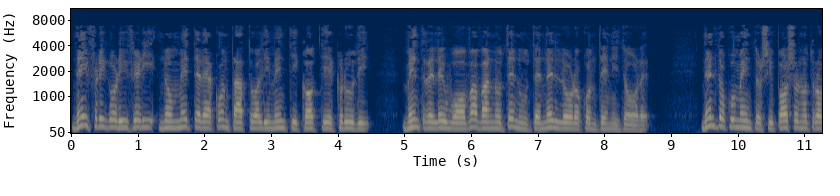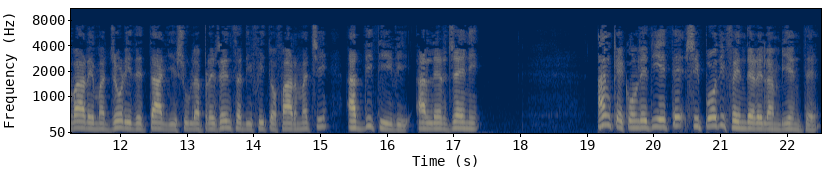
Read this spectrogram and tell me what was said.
Nei frigoriferi non mettere a contatto alimenti cotti e crudi, mentre le uova vanno tenute nel loro contenitore. Nel documento si possono trovare maggiori dettagli sulla presenza di fitofarmaci, additivi, allergeni. Anche con le diete si può difendere l'ambiente.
